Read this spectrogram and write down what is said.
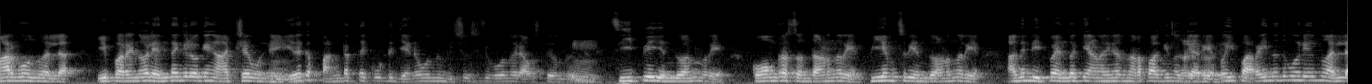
മാർഗമൊന്നുമല്ല ഈ പറയുന്ന പോലെ എന്തെങ്കിലുമൊക്കെ ആക്ഷേപം ഉന്നയിക്കും. ഇതൊക്കെ പണ്ടത്തെ കൂട്ട് ജനമൊന്നും വിശ്വസിച്ച് പോകുന്ന ഒരു അവസ്ഥയൊന്നുമില്ല. സി പി ഐ എന്തുവാണെന്നറിയാം? കോൺഗ്രസ് എന്താണെന്നറിയാം? പി എം ശ്രീ എന്തുവാണെന്നറിയാം? അതിന്റെ ഇപ്പൊ എന്തൊക്കെയാണ് അതിനകത്ത് നടപ്പാക്കിയെന്നൊക്കെ അറിയാം. അപ്പൊ ഈ പറയുന്നത് പോലെയൊന്നും അല്ല.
